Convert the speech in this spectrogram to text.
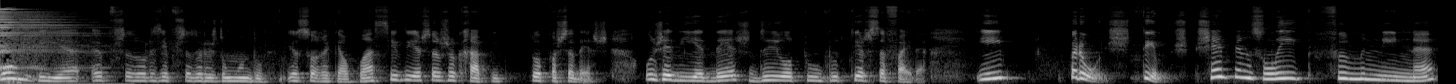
Bom dia, apostadores e apostadoras do mundo. Eu sou Raquel Plácido e este é o Jogo Rápido do Aposta 10. Hoje é dia 10 de outubro, terça-feira. E para hoje temos Champions League feminina,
